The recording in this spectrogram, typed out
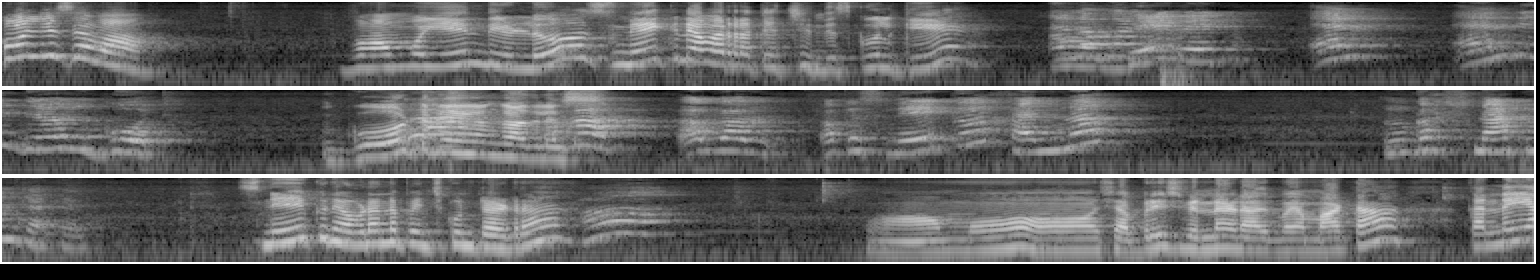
హోల్ చేసావా? వామ్మో ఏంది వీళ్ళు స్నేక్ని ఎవర్రా తెచ్చింది స్కూల్కి. గోటు ఏం కాదులే. ఒక స్నేక్ ఇంకా స్నాపింగ్ ఎవడన్నా పెంచుకుంటాడ్రా? వామ్మో శబరీష్ విన్నాడు మాట కన్నయ్య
